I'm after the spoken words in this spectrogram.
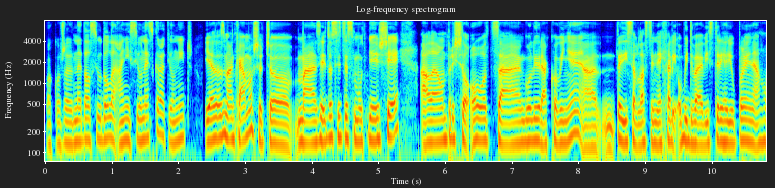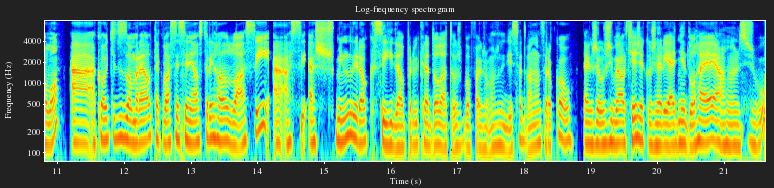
akože nedal si ju dole, ani si ju neskratil nič. Ja zase mám kamoša, čo má, je to síce smutnejšie, ale on prišiel o otca kvôli rakovine a tedy sa vlastne nechali obidvaja vystrihať úplne na holo. A ako otec zomrel, tak vlastne si neostrihal vlasy a asi až minulý rok si ich dal prvýkrát dole a to už bol fakt, že možno 10-12 rokov. Takže už ich mal tiež akože riadne dlhé a hovorím si, že ú,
